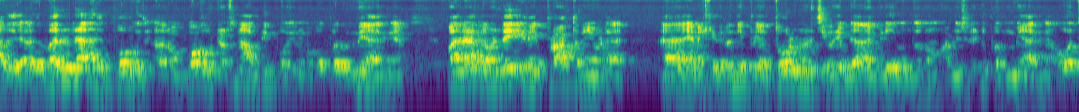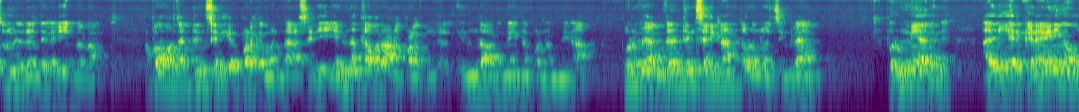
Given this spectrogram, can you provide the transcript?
அது அது வரல அது போகுது. அதை நம்ம போக விட்டோம்னு சொன்னால் அப்படியே போயிடும். அப்போ பொறுமையாக இருங்க. இப்போ அந்த நேரத்தில் வந்து இறை பிரார்த்தனையோட எனக்கு இதுலேருந்து எப்படியோ தோல் உணர்ச்சிகள் எப்படியா நான் வெளியே வந்துடும் அப்படின்னு சொல்லிட்டு பொறுமையாக இருங்க. ஒவ்வொருத்தரும் இதுலேருந்து வெளியே வந்துடலாம். அப்போ ஒருத்தர் ட்ரிங்க்ஸ் அடிக்கிற பழக்கம் இருந்தாலும் சரி என்ன தவறான பழக்கங்கள் இருந்தாலுமே என்ன பண்ணும் அப்படின்னா பொறுமையாக இருந்தால் ட்ரிங்க்ஸ் அடிக்கலாம் தோணுன்னு வச்சுங்களேன். பொறுமையாக இருங்க. அது ஏற்கனவே நீங்கள்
